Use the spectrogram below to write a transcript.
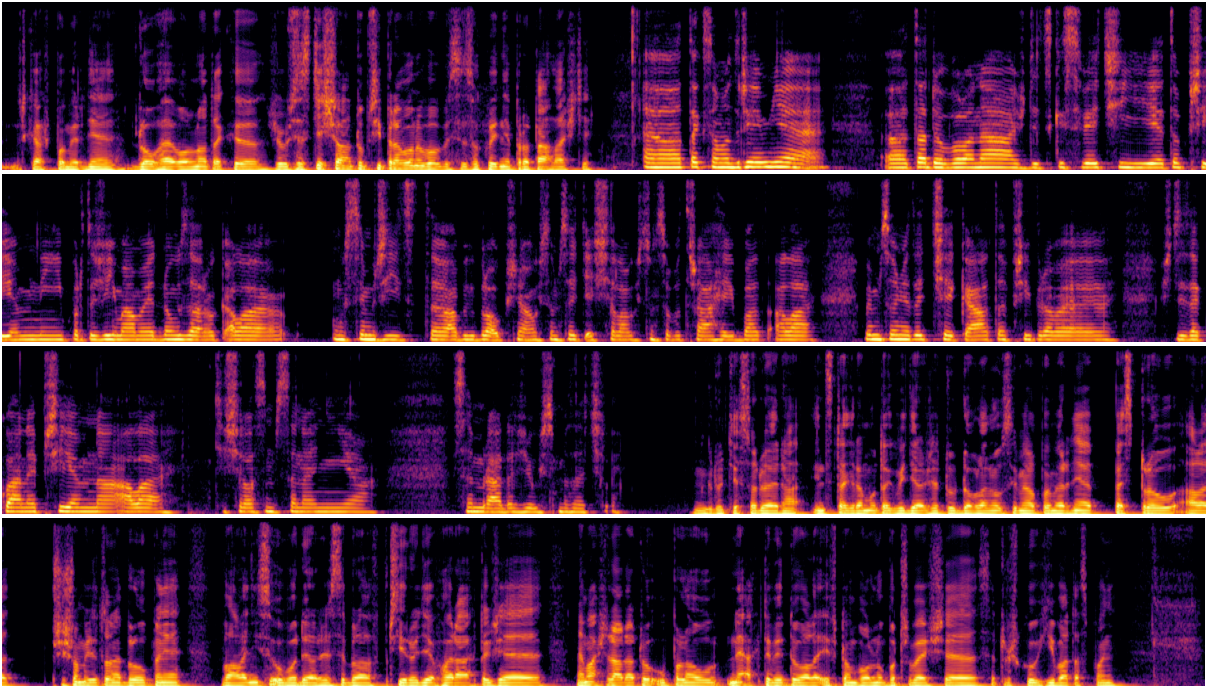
Říkáš poměrně dlouhé volno, tak že už se stěšila na tu přípravu, nebo by si to klidně protáhla ještě? Uh, tak samozřejmě Eh, ta dovolená vždycky svědčí, je to příjemný, protože ji máme jednou za rok, ale musím říct, eh, abych byla upřímná, už jsem se těšila, už jsem se potřeba hejbat, ale vím, co mě teď čeká, ta příprava je vždy taková nepříjemná, ale těšila jsem se na ní a jsem ráda, že už jsme začali. Kdo tě sleduje na Instagramu, tak viděl, že tu dovolenou si měl poměrně pestrou, ale přišlo mi, že to nebylo úplně válení si u vody, ale že jsi byla v přírodě v horách, takže nemáš ráda tu úplnou neaktivitu, ale i v tom volnu potřebuješ eh, se trošku hýbat aspoň.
